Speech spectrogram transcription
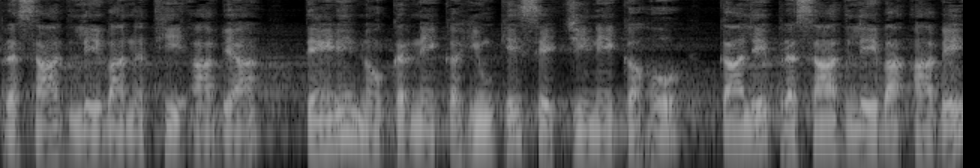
પ્રસાદ લેવા નથી આવ્યા? તેણે નોકરને કહ્યું કે, શેઠજીને કહો, કાલે પ્રસાદ લેવા આવે,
